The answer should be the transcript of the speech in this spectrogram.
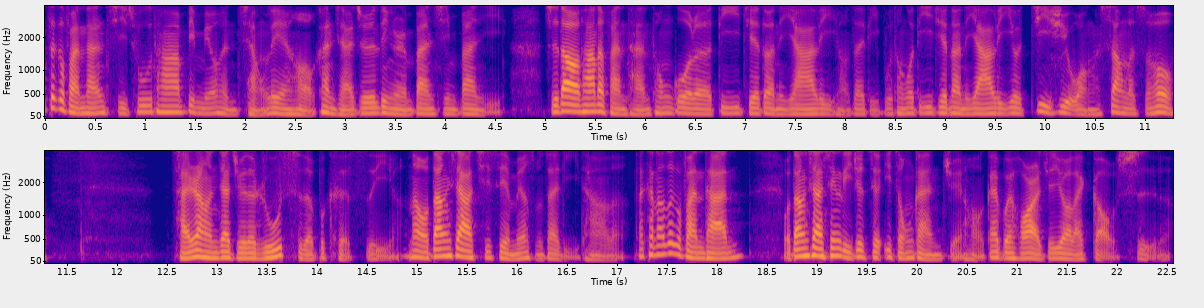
这个反弹起初它并没有很强烈哈，看起来就是令人半信半疑。直到它的反弹通过了第一阶段的压力，哈，在底部通过第一阶段的压力，又继续往上的时候，才让人家觉得如此的不可思议啊！那我当下其实也没有什么在理它了。他看到这个反弹，我当下心里就只有一种感觉，哈，该不会华尔街又要来搞事了？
